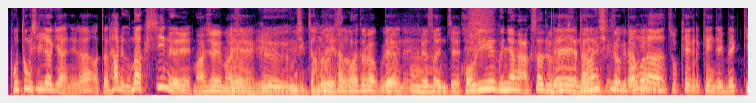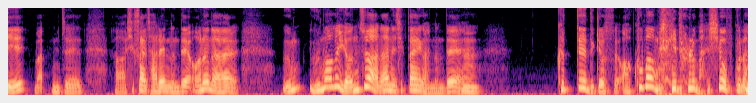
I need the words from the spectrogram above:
보통 실력이 아니라 어떤 한 음악 씬을 맞아요, 맞아요. 네, 그 음식점을 그렇다고 해서. 하더라고요. 음. 네네. 그래서 이제 거리에 그냥 악사들도 네, 대단한 네. 실력이라고 너무나 하더라고요. 좋게 그렇게 이제 몇끼 이제 어, 식사를 잘했는데 어느 날 음, 음악을 연주 안 하는 식당에 갔는데 음. 그때 느꼈어요. 아, 쿠바 음식이 별로 맛이 없구나.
